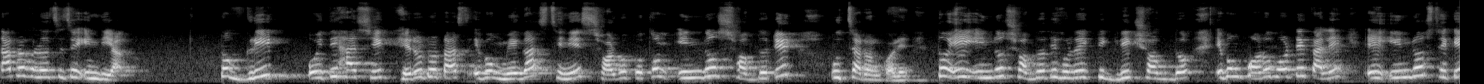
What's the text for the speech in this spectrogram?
তারপর হলো হচ্ছে যে ইন্ডিয়া। তো গ্রিক ঐতিহাসিক হেরোডোটাস এবং মেগাস্থিনিস সর্বপ্রথম ইন্ডোস শব্দটির উচ্চারণ করেন। তো এই ইন্ডোস শব্দটি হলো একটি গ্রিক শব্দ এবং পরবর্তীকালে এই ইন্ডোস থেকে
